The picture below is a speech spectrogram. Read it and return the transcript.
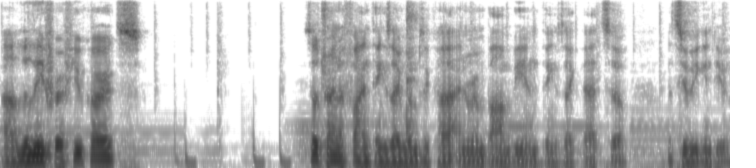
Uh, Lillie for a few cards. Still trying to find things like Whimsicott and Ribombee and things like that. So let's see what we can do.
